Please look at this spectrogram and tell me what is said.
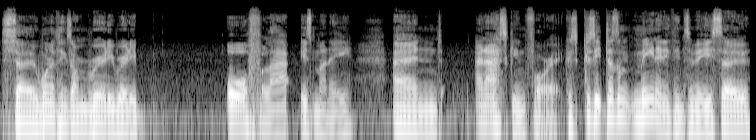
So one of the things I'm really really awful at is money and and asking for it because it doesn't mean anything to me. So.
